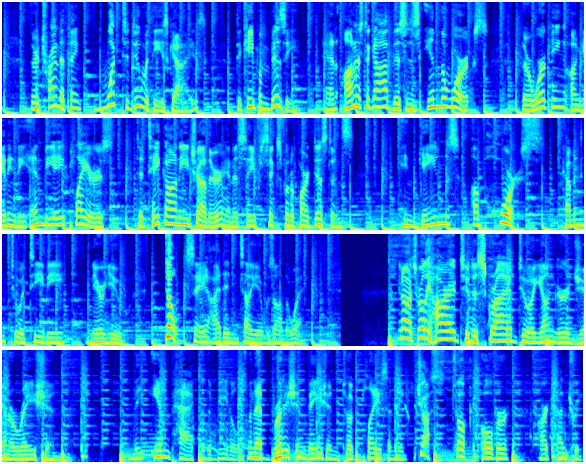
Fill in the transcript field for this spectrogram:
they're trying to think what to do with these guys to keep them busy. And honest to God, this is in the works they're working on getting the NBA players to take on each other in a safe six foot apart distance in games of horse coming to a TV near you. Don't say I didn't tell you it was on the way. You know, it's really hard to describe to a younger generation the impact of the Beatles when that British invasion took place and they just took over our country.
